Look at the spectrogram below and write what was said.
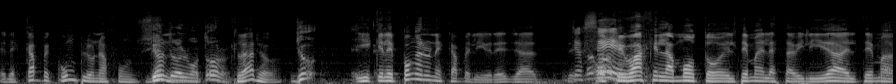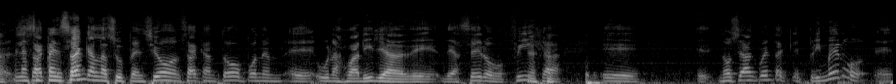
el escape cumple una función. Dentro del motor. Claro. Yo, Y que le pongan un escape libre, ya. Yo o sé. que bajen la moto, el tema de la estabilidad, el tema... La saca- suspensión. Sacan la suspensión, sacan todo, ponen eh, unas varillas de, de acero fija. eh, eh, no se dan cuenta que primero eh,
